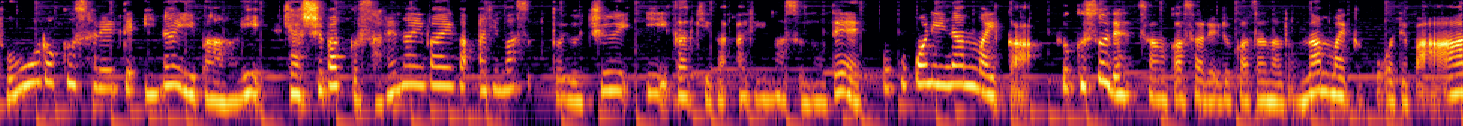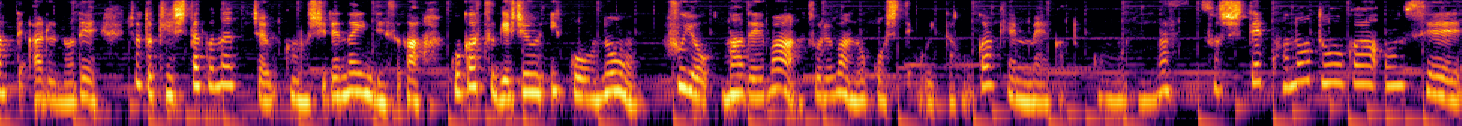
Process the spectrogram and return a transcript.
登録されていない場合、キャッシュバックされない場合がありますという注意書きがありますので、ここに何枚か、複数で参加される方など何枚かここでバーってあるので、ちょっと消したくなっちゃうかもしれないんですが、5月下旬以降の付与までは、それは残しておいた方が賢明かと思います。そししてこの動画音声、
